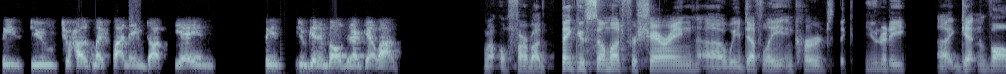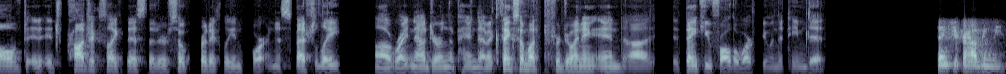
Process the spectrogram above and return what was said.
please do to howsmyflattening.ca and please do get involved in our GitLab. Well, Farbod, thank you so much for sharing. Uh, we definitely encourage the community uh, get involved. It's projects like this that are so critically important, especially uh, right now during the pandemic. Thanks so much for joining and uh, thank you for all the work you and the team did. Thank you for having me.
